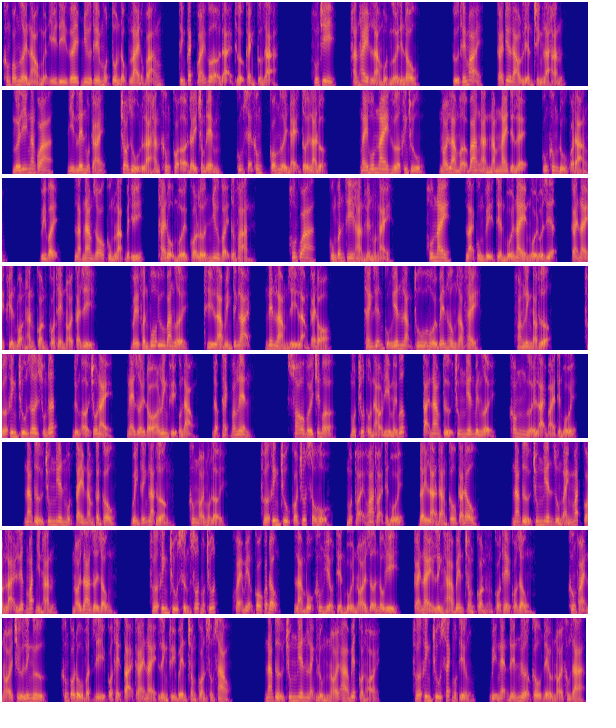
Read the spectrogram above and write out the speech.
Không có người nào nguyện ý đi gây như thế một tôn độc lai độc vãng, tính cách quái gở đại thừa cảnh cường giả. Huống chi, hắn hay là một người điên đâu. Cứ thế mãi, cái tia đảo liền chính là hắn. Người đi ngang qua, nhìn lên một cái, cho dù là hắn không có ở đây trong đêm, cũng sẽ không có người nhảy tới là được. Ngày hôm nay hứa khinh chu, nói là mở ba ngàn năm nay tiền lệ, cũng không đủ quá đáng. Vì vậy, lạc nam gió cùng lạc biết ý, thái độ mới có lớn như vậy tương phản. Hôm qua, cùng vân thi hàn huyên một ngày. Hôm nay lại cùng vị tiền bối này ngồi đối diện, cái này khiến bọn hắn còn có thể nói cái gì? Về phần vô ưu ba người, thì là bình tĩnh lại, nên làm gì làm cái đó. Thành diễn cũng yên lặng thu hồi bên hông dao phay. Hoàng linh đảo thượng. Hứa khinh chu rơi xuống đất, đứng ở chỗ này, nghe dưới đó linh thủy quân đảo, đập thạch văng lên. So với trên bờ, một chút ồn ào đi mấy bước, tại nam tử trung niên bên người, không người lại bái tiền bối. Nam tử trung niên một tay nắm cần câu, bình tĩnh lạ thường, không nói một lời. Hứa khinh chu có chút xấu hổ, một thoại hoa thoại tiền bối, đây là đàng câu cá đâu? Nam tử trung niên dùng ánh mắt còn lại liếc mắt nhìn hắn, nói ra rơi rồng. Hứa khinh chu sửng sốt một chút khoe miệng co quất động, làm bộ không hiểu tiền bối nói dỡn đâu đi, cái này linh hà bên trong còn có thể có rồng. Không phải nói trừ linh ngư, không có đồ vật gì có thể tại cái này linh thủy bên trong còn sống sao? Nam tử trung niên lạnh lùng nói a biết còn hỏi. Hứa khinh chu sách một tiếng, bị nẹn đến nửa câu đều nói không ra.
